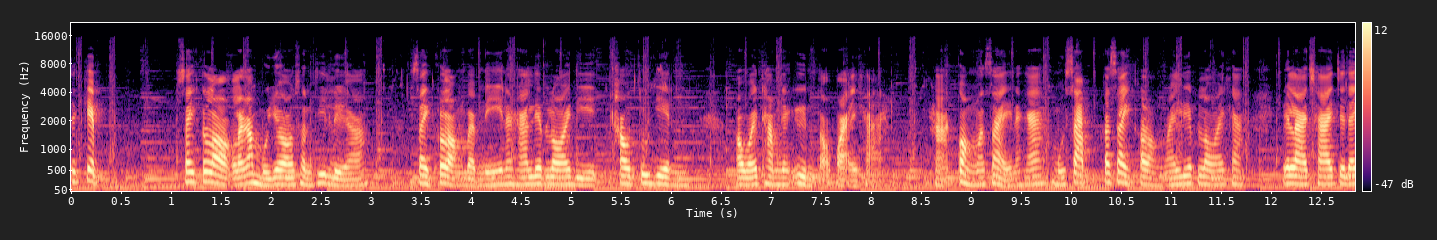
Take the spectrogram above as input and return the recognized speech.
จะเก็บไส้กรอกแล้วก็หมูยอส่วนที่เหลือ ใส่กล่องแบบนี้นะคะ เรียบร้อยดีเข้าตู้เย็น เอาไว้ทำอย่างอื่นต่อไปค่ะ หากล่องมาใส่นะคะ หมูสับก็ใส่กล่องไว้เรียบร้อยค่ะ เวลาใช้จะได้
